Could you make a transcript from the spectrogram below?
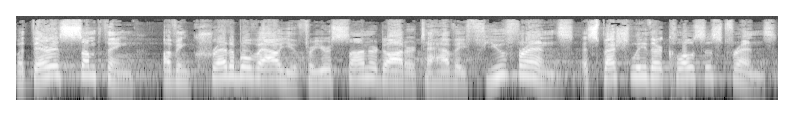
But there is something of incredible value for your son or daughter to have a few friends, especially their closest friends,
